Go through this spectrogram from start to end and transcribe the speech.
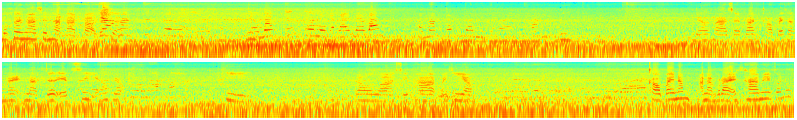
บ่เคยมาเส้นทางลาดพร้าวอจัย่ากเทื่อมาตึ๊กตัวนี้เองอย่ามาตึ๊กตัวนี้ก็ได้แม่บ้านถ้ามาตึ๊กตัวนี้ก็ได้ค่ะอืมเดี๋ยวพาใส่บ้านเขาไปทางไหนนัดเจอ FC เนาะพี่น้อง ตัวมาบ้าที่เราว่าสิพาไปเที่ยว เขาไปน้ำอันนั้นบ่ได้ท่าแม่ก็นุก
